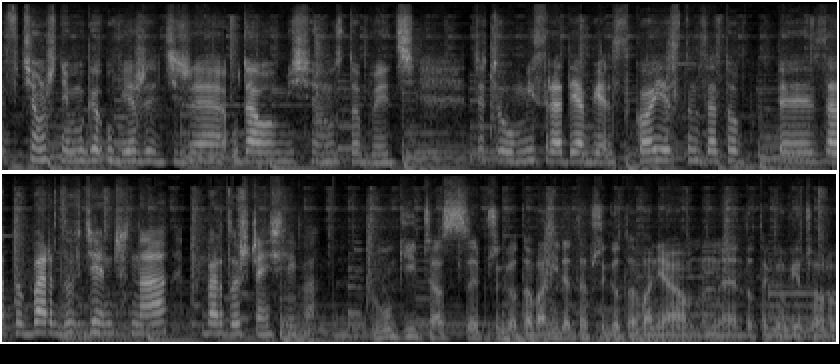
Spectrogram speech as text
y, wciąż nie mogę uwierzyć, że udało mi się zdobyć tytuł Miss Radia Bielsko. Jestem za to, y, za to bardzo wdzięczna, bardzo szczęśliwa. Długi czas przygotowań. Ile te przygotowania mm, do tego wieczoru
